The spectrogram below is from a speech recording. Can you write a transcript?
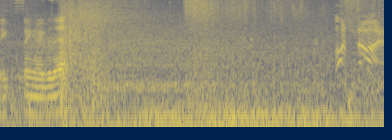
Big thing over there. Hostile!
